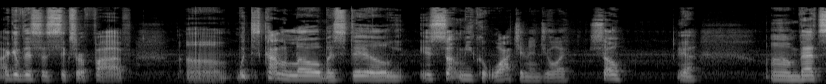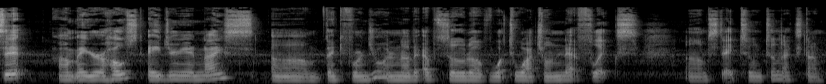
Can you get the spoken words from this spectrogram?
I give this a six or five, um, which is kind of low, but still, it's something you could watch and enjoy. So, yeah, um, that's it. I'm your host, Adrian Nyce. Um, thank you for enjoying another episode of What to Watch on Netflix. Um, stay tuned till next time.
